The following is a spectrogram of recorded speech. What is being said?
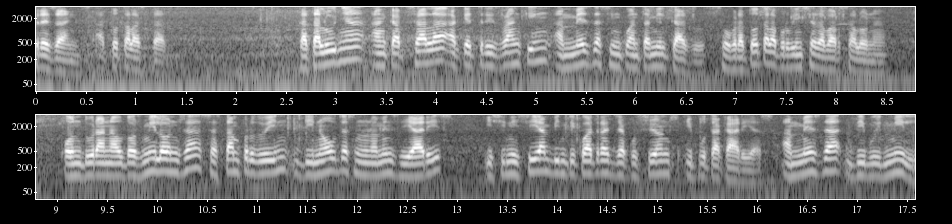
3 anys, a tot l'Estat. Catalunya encapçala aquest trist rànquing amb més de 50.000 casos, sobretot a la província de Barcelona, on durant el 2011 s'estan produint 19 desnonaments diaris i s'inicien 24 execucions hipotecàries, amb més de 18.000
